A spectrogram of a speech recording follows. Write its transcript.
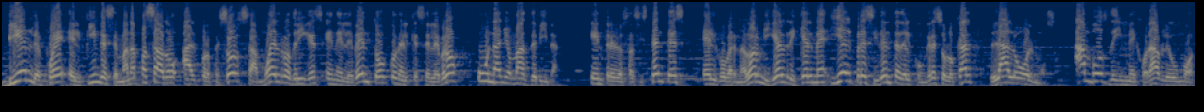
Bien le fue el fin de semana pasado al profesor Samuel Rodríguez en el evento con el que celebró un año más de vida. Entre los asistentes, el gobernador Miguel Riquelme y el presidente del Congreso local, Lalo Olmos, ambos de inmejorable humor.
